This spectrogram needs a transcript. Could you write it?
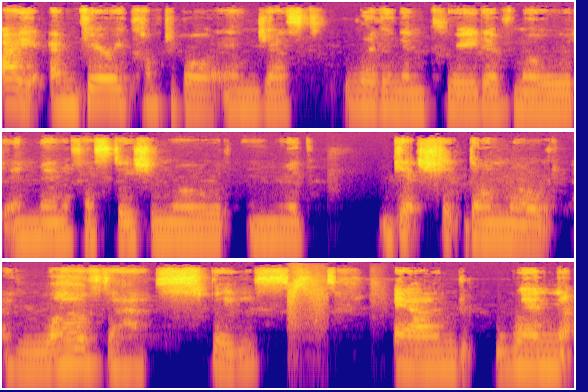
I am very comfortable in just living in creative mode and manifestation mode and like get shit done mode. I love that space. And when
